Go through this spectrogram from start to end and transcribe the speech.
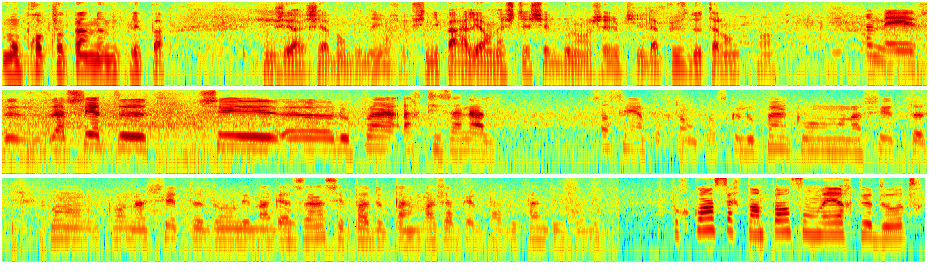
mon propre pain ne me plaît pas. Donc j'ai abandonné, j'ai fini par aller en acheter chez le boulanger. Je me suis dit, il a plus de talent que moi. Mais j'achète chez euh, le pain artisanal. Ça c'est important parce que le pain qu'on achète, qu'on achète dans les magasins, c'est pas de pain. Moi j'appelle pas de pain, désolé. Pourquoi certains pains sont meilleurs que d'autres?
